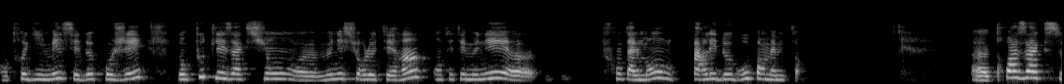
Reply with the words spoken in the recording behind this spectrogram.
entre guillemets ces deux projets. Donc toutes les actions euh, menées sur le terrain ont été menées euh, frontalement par les deux groupes en même temps. trois axes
